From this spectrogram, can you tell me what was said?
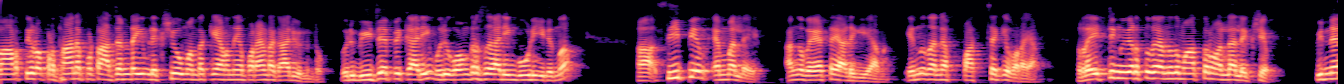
വാർത്തയുടെ പ്രധാനപ്പെട്ട അജണ്ടയും ലക്ഷ്യവും എന്തൊക്കെയാണെന്ന് ഞാൻ പറയേണ്ട കാര്യമില്ലല്ലോ. ഒരു ബി ജെ പിക്കാരിയും ഒരു കോൺഗ്രസ്സുകാരിയും കൂടി ഇരുന്ന് C P M M L A അങ്ങ് വേട്ടയാടുകയാണ്. എന്ന് തന്നെ പച്ചയ്ക്ക് പറയാം. റേറ്റിംഗ് ഉയർത്തുക എന്നത് മാത്രമല്ല ലക്ഷ്യം. പിന്നെ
